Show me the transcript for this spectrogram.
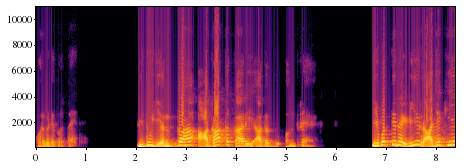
ಹೊರಗಡೆ ಬರ್ತಾ ಇದೆ. ಇದು ಎಂತಹ ಆಘಾತಕಾರಿ ಆದದ್ದು ಅಂದರೆ ಇವತ್ತಿನ ಇಡೀ ರಾಜಕೀಯ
